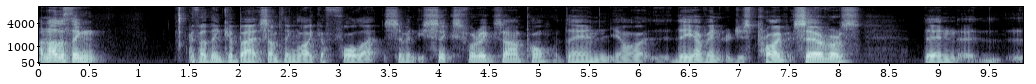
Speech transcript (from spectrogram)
Another thing, if I think about something like a Fallout 76, for example, then you know they have introduced private servers. Then uh,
